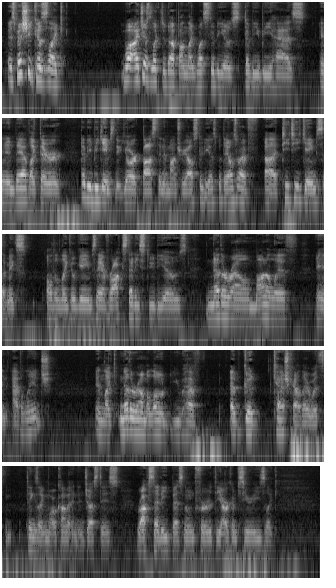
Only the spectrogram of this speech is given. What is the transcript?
Especially because, like, well, I just looked it up on like what studios WB has, and they have like their WB Games New York, Boston, and Montreal studios, but they also have uh, TT Games that makes all the Lego games. They have Rocksteady Studios, NetherRealm, Monolith, and Avalanche. And like NetherRealm alone, you have a good cash cow there with things like Mortal Kombat and Injustice. Rocksteady, best known for the Arkham series, like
